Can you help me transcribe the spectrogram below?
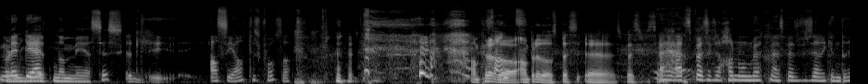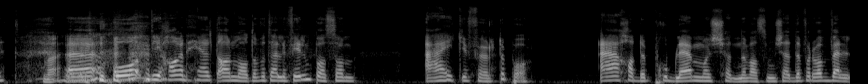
Var den det vietnamesisk? Asiatisk fortsatt. Han prøvde, å, han prøvde å spes uh, spesifisere. Spesif- har noen møtt meg, jeg spesifiserer ikke en dritt. Nei, Eh, og de har en helt annen måte å fortelle film på som jeg ikke følte på. Jeg hadde problemer med å skjønne hva som skjedde, for det var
